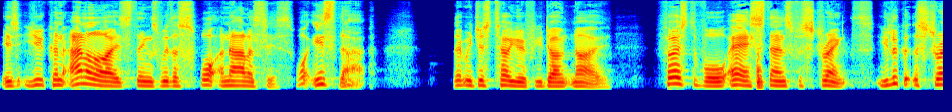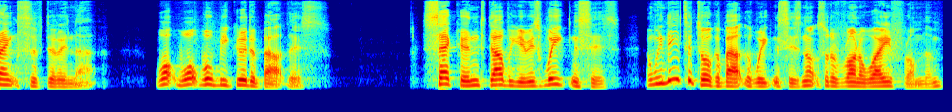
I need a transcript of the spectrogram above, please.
is you can analyze things with a SWOT analysis. What is that? Let me just tell you if you don't know. First of all, S stands for strengths. You look at the strengths of doing that. What, what will be good about this? Second, W is weaknesses. And we need to talk about the weaknesses, not sort of run away from them.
